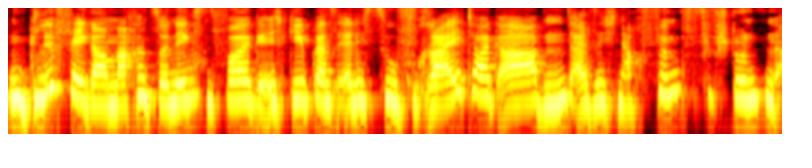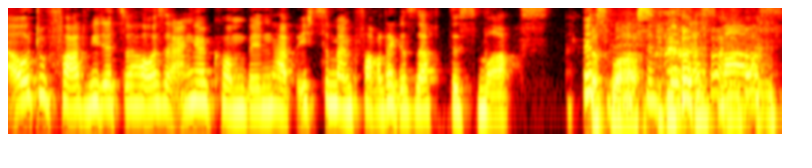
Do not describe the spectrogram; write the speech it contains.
einen Cliffhanger machen zur nächsten Folge. Ich gebe ganz ehrlich zu, Freitagabend, als ich nach fünf Stunden Autofahrt wieder zu Hause angekommen bin, habe ich zu meinem Vater gesagt, das war's. das war's. Das war's.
